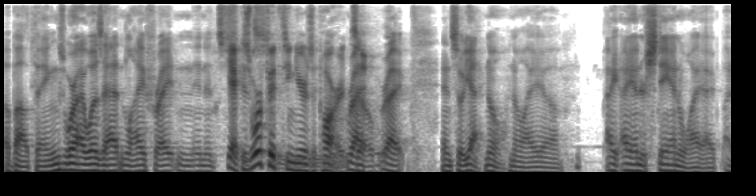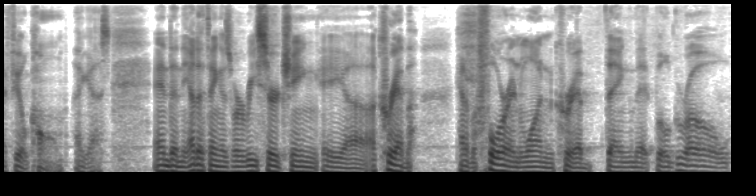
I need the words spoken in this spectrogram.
about things, where I was at in life, right? And and it's Yeah, because we're 15 years apart. right, So right. And so yeah, no, no, I, uh, I, I understand why I, I feel calm, I guess. And then the other thing is we're researching a uh, a crib, kind of a four in one crib thing that will grow,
